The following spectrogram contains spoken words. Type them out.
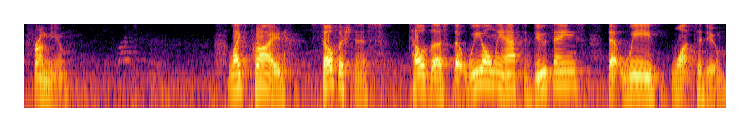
from you. Like pride, selfishness tells us that we only have to do things that we want to do.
